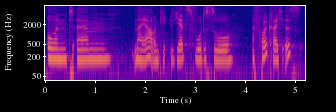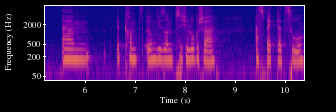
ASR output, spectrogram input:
Und ähm, naja, und jetzt, wo das so erfolgreich ist, ähm, kommt irgendwie so ein psychologischer Aspekt dazu,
